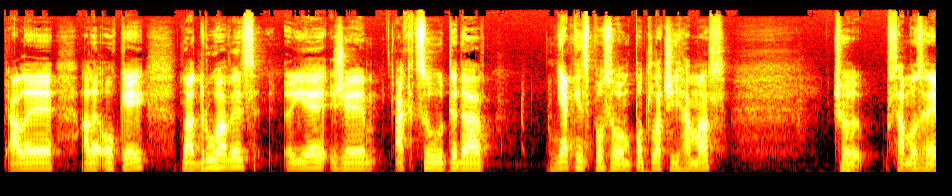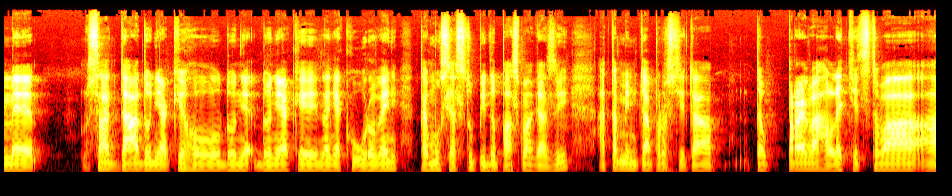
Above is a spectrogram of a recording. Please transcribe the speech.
ale, ale OK. No a druhá vec je, že ak chcú teda nejakým spôsobom potlačiť Hamas, čo samozrejme sa dá do nejakého, do, ne, do nejaké, na nejakú úroveň, tak musia vstúpiť do pásma gazy a tam im tá proste tá, tá prevaha letectva a,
